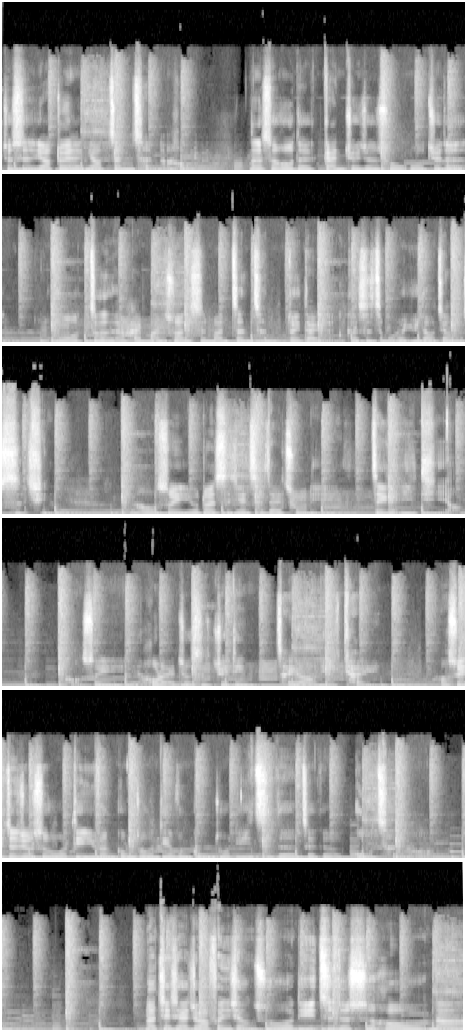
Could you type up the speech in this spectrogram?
就是要对人要真诚啊。哈，那个时候的感觉就是说，我觉得我这个人还蛮算是蛮真诚对待人，可是怎么会遇到这样的事情？然后，所以有段时间是在处理这个议题啊。好，所以后来就是决定才要离开。好，所以这就是我第一份工作跟第二份工作离职的这个过程哦。那接下来就要分享说离职的时候，那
